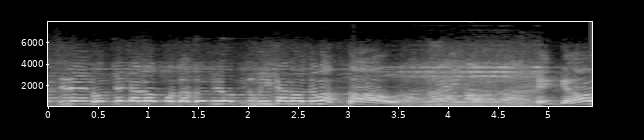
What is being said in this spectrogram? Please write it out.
অ্যাক্সিডেন্ট হচ্ছে কেন? প্রশাসন নীরব তুমি কেন জবাব দাও? ইনকেলাব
